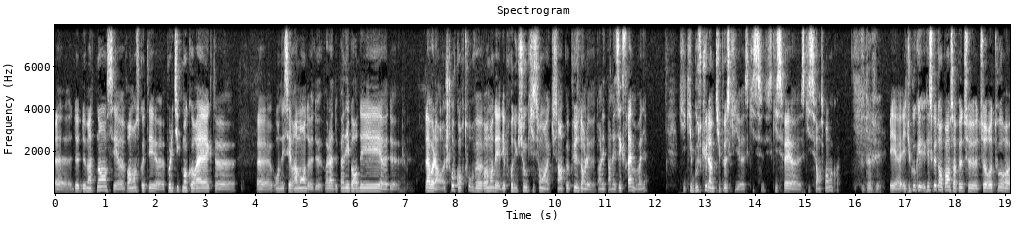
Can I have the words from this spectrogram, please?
euh, de, maintenant, c'est vraiment ce côté politiquement correct, où on essaie vraiment de, de voilà de pas déborder. de... Là voilà, je trouve qu'on retrouve vraiment des, productions qui sont qui sont un peu plus dans le dans les dans les extrêmes, on va dire, qui, qui bousculent un petit peu ce qui ce qui, ce qui se fait ce qui se fait en ce moment quoi. Tout à fait. Et, du coup, qu'est-ce que tu en penses un peu de ce, retour,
